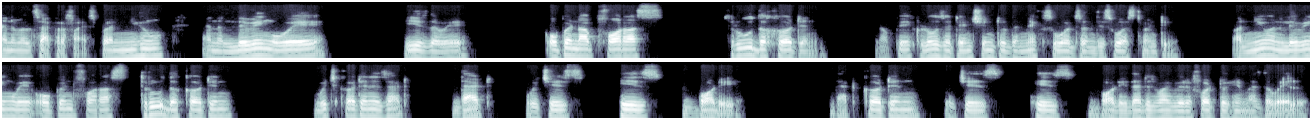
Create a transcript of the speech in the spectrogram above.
animal sacrifice, but a new and a living way. He is the way opened up for us through the curtain. Now pay close attention to the next words in this verse 20. A new and living way opened for us through the curtain. Which curtain is that? That which is his body. That curtain which is his body. That is why we refer to him as the veil.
